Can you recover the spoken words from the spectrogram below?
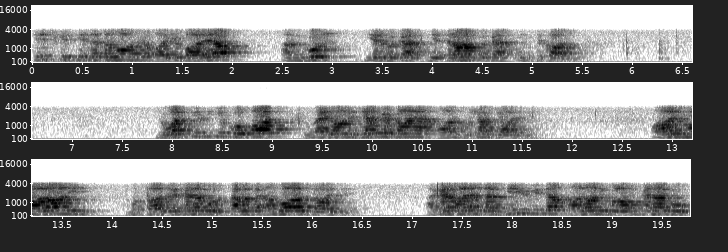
هیچ کسی نتوان که آیه باره انگشت یر بکن اعتراض بکن انتقال بکن نوست کسی که کفار و میدان جنگ کانه آن کشک جایزی آن مالانی مصادره کنه و طلب اموال جایزی اگر آنها دستگیر بیتن آنان غلام کنگ و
